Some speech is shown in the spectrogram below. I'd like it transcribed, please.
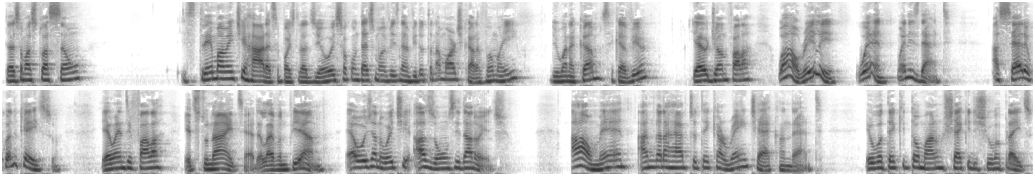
Então essa é uma situação extremamente rara, você pode traduzir. Ou isso acontece uma vez na vida, outra na morte, cara. Vamos aí? Do you wanna come? Você quer vir? E aí o John fala, Wow, really? When? When is that? Ah, sério? Quando que é isso? E aí o Andy fala, It's tonight at 11 p.m. É hoje à noite, às 11 da noite. Oh man, I'm gonna have to take a rain check on that. Eu vou ter que tomar um cheque de chuva para isso.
